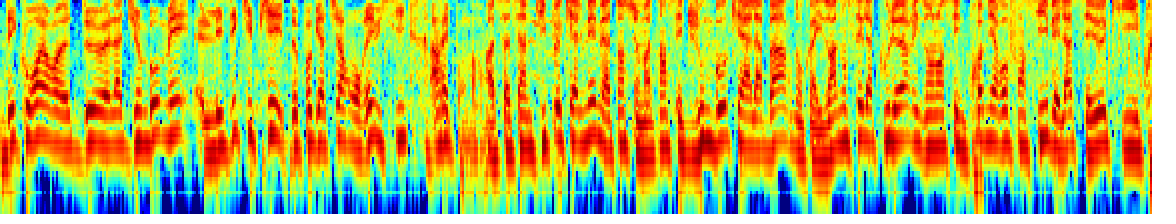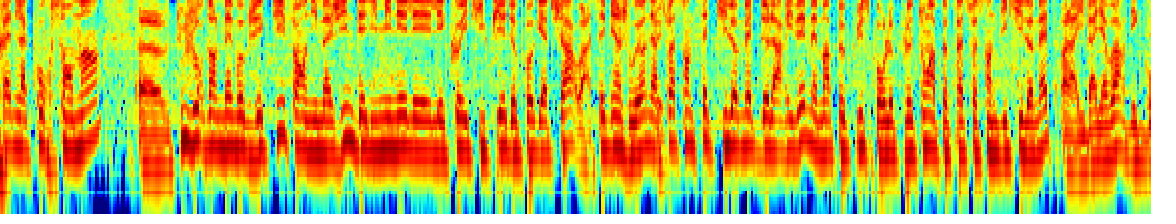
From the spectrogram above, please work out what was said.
des coureurs de la Jumbo, mais les équipiers de Pogachar ont réussi à répondre. Ah, ça s'est un petit peu calmé, mais attention, maintenant c'est Jumbo qui est à la barre. Donc ils ont annoncé la couleur, ils ont lancé une première offensive et là c'est eux qui prennent la course en main, euh, toujours dans le même objectif. Hein, on imagine d'éliminer les, coéquipiers de Pogachar. Voilà, c'est bien joué. On est à 67 km de l'arrivée, même un peu plus pour le peloton, à peu près 70 km. Voilà, il va y avoir des gros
